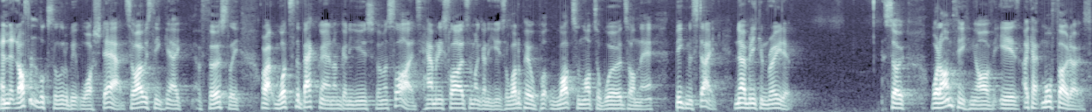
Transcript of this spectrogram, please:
and it often looks a little bit washed out. So I was thinking, uh, firstly, all right, what's the background I'm going to use for my slides? How many slides am I going to use? A lot of people put lots and lots of words on there. Big mistake. Nobody can read it. So what I'm thinking of is, okay, more photos.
